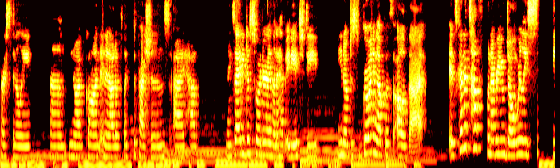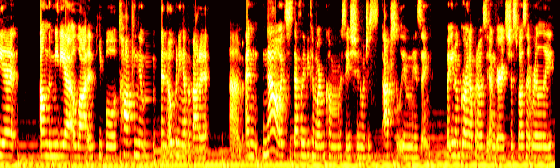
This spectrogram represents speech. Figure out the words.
personally. Um, you know, I've gone in and out of like depressions. I have an anxiety disorder, and then I have ADHD. You know, just growing up with all of that, it's kind of tough whenever you don't really see it on the media a lot and people talking and opening up about it. Um, and now it's definitely become more of a conversation, which is absolutely amazing. But you know, growing up when I was younger, it just wasn't really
